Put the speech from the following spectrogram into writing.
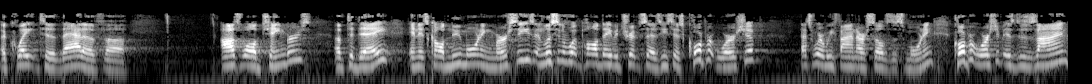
equate to that of uh, Oswald Chambers of today, and it's called New Morning Mercies. And listen to what Paul David Tripp says. He says, corporate worship that's where we find ourselves this morning. Corporate worship is designed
